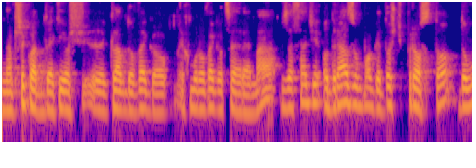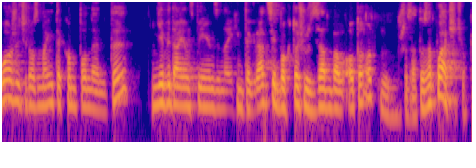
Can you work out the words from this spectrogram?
na przykład do jakiegoś e, cloudowego, chmurowego CRM-a, w zasadzie od razu mogę dość prosto dołożyć rozmaite komponenty, nie wydając pieniędzy na ich integrację, bo ktoś już zadbał o to, o, muszę za to zapłacić, ok.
